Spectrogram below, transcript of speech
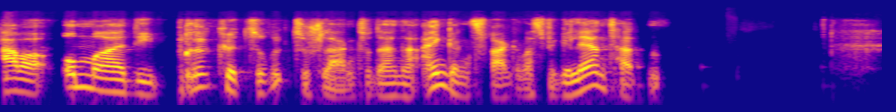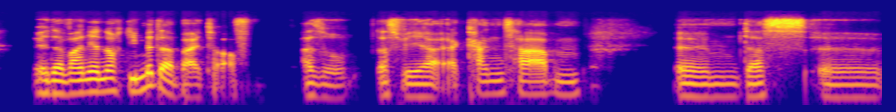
Aber um mal die Brücke zurückzuschlagen zu deiner Eingangsfrage, was wir gelernt hatten, äh, da waren ja noch die Mitarbeiter offen. Also, dass wir ja erkannt haben, ähm, dass äh,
